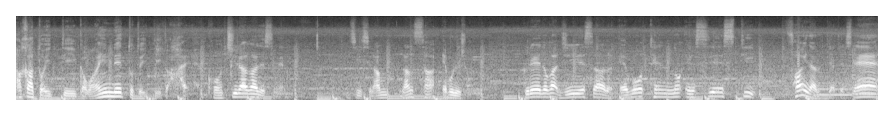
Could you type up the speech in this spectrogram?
赤と言っていいかワインレッドと言っていいか。はい。こちらがですねランランサーエボリューション。グレードが GSR エボ10の SST ファイナルってやつですね。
